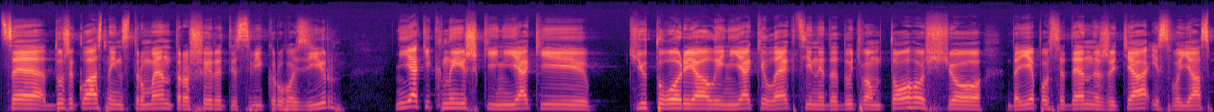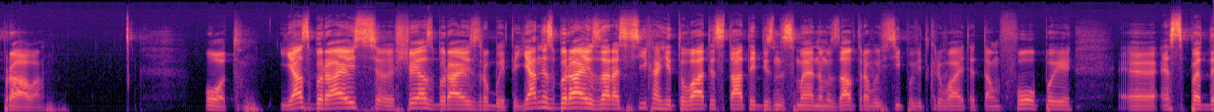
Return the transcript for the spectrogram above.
Це дуже класний інструмент розширити свій кругозір. Ніякі книжки, ніякі т'юторіали, ніякі лекції не дадуть вам того, що дає повсякденне життя і своя справа. От. Я збираюсь, що я збираюсь зробити? Я не збираюсь зараз всіх агітувати стати бізнесменами. Завтра ви всі повідкриваєте там ФОПи, е, СПД,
